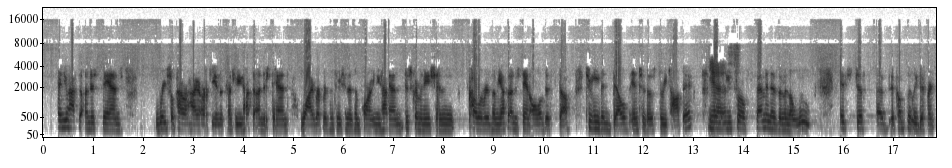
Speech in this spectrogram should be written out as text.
and you have to understand racial power hierarchy in this country. You have to understand why representation is important. You have to understand discrimination, colorism. You have to understand all of this stuff to even delve into those three topics. Yes. And when you throw feminism in the loop, it's just a, a completely different,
